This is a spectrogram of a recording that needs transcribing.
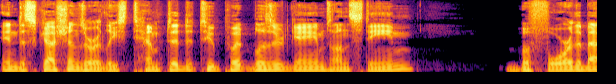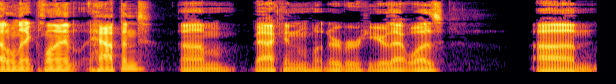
in discussions or at least tempted to put Blizzard games on Steam before the BattleNet client happened, um, back in whatever year that was. Um,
